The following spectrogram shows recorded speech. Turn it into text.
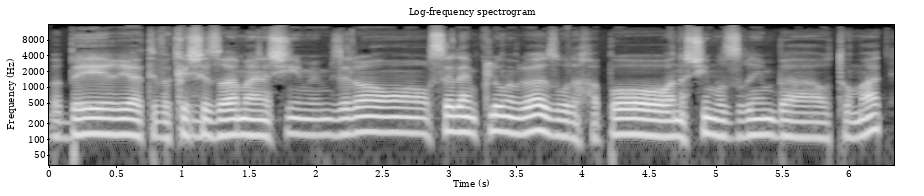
בביי אריה, תבקש כן. עזרה מאנשים, אם זה לא עושה להם כלום, הם לא יעזרו לך. פה אנשים עוזרים באוטומט,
